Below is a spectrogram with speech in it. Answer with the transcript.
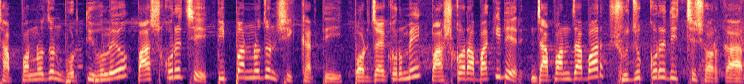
ছাপ্পান্ন জন ভর্তি হলেও পাশ করেছে তিপ্পান্ন জন শিক্ষার্থী। পর্যায়ক্রমে পাশ করা বাকিদের জাপান যাবার সুযোগ করে দিচ্ছে সরকার।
